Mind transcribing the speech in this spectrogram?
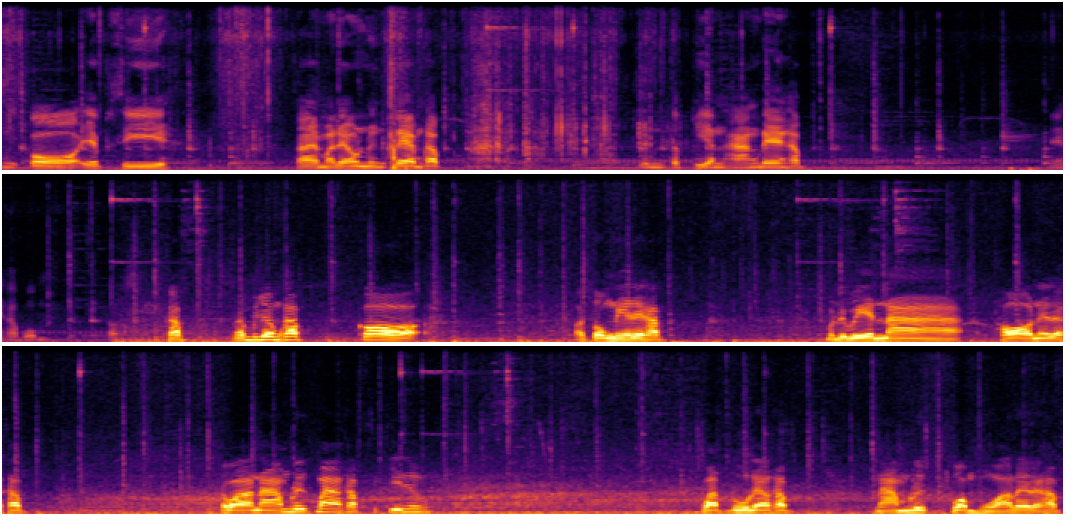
นี่ก็ FC ได้มาแล้วหนึ่งแต้มครับ เป็นตะเพียนหางแดงครับนี่ครับผมครับท่านผู้ชมครับ ก็ตรงนี้เลยครับ บริเวณหน้าท่อนี่แหละครับ แต่ว่าน้ำลึกมากครับเมื่อกี้นี่วัดดูแล้วครับ น้ำลึกท่วมหัวเลยนะครับ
